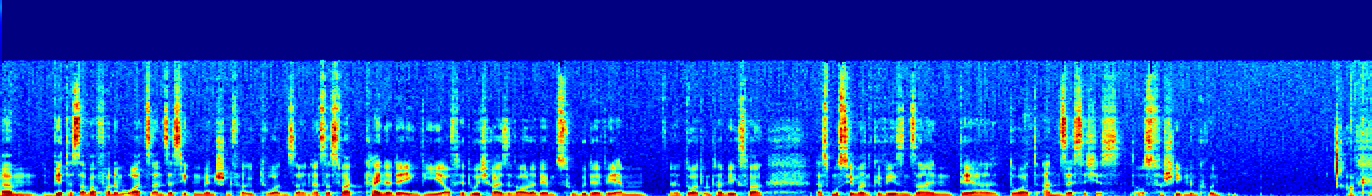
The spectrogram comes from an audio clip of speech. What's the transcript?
ähm, wird das aber von einem ortsansässigen Menschen verübt worden sein. Also das war keiner, der irgendwie auf der Durchreise war oder der im Zuge der WM äh, dort unterwegs war. Das muss jemand gewesen sein, der dort ansässig ist, aus verschiedenen Gründen. Okay.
